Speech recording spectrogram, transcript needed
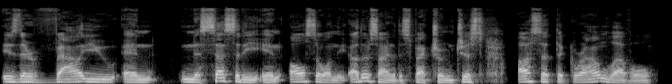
is there value and necessity in also on the other side of the spectrum, just us at the ground level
